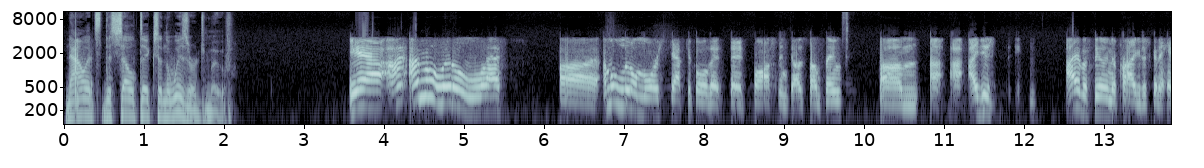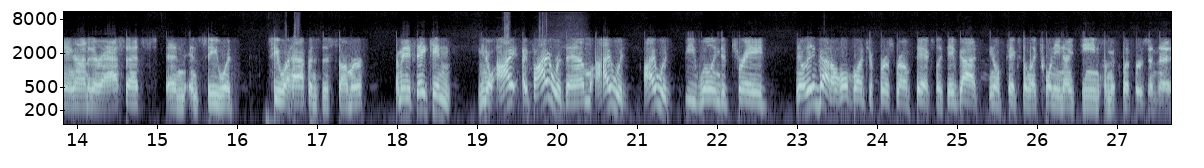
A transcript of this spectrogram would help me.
now it's the Celtics and the Wizards move. Yeah, I, am a little less. Uh, I'm a little more skeptical that that Boston does something. Um, I, I just I have a feeling they're probably just going to hang on to their assets and and see what see what happens this summer. I mean, if they can you know, I if I were them, I would I would be willing to trade. You know, they've got a whole bunch of first round picks. Like they've got you know picks in like 2019 from the Clippers and the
